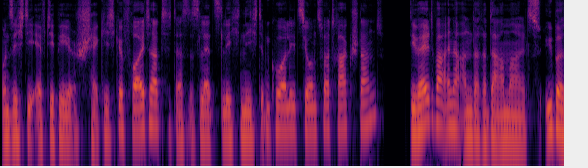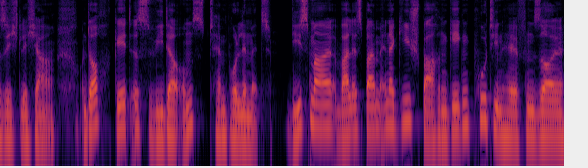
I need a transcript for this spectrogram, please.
und sich die FDP scheckig gefreut hat, dass es letztlich nicht im Koalitionsvertrag stand? Die Welt war eine andere damals, übersichtlicher, und doch geht es wieder ums Tempolimit. Diesmal, weil es beim Energiesparen gegen Putin helfen soll.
